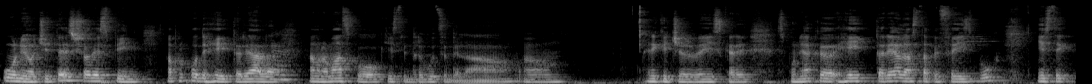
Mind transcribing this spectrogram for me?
Unii o citesc și o resping. Apropo de hatereală, Mm. am rămas cu o chestie drăguță de la uh, Ricky Gervais care spunea că hatereala asta pe Facebook este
